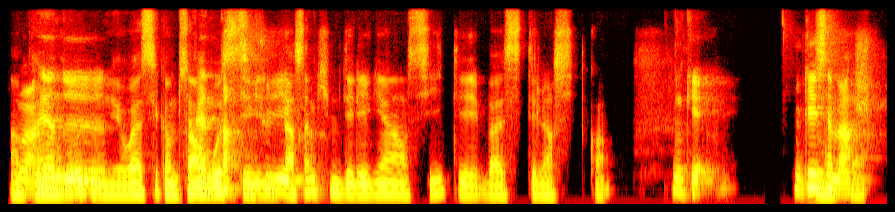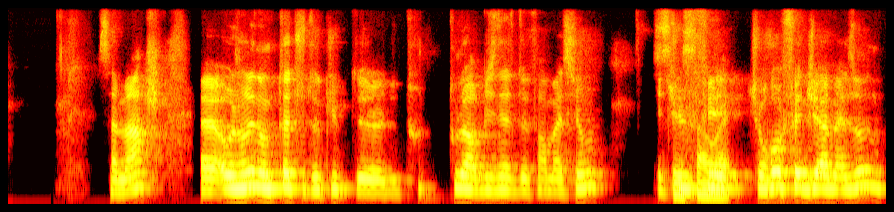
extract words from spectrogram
un peu rien de... ouais, c'est comme ça. En gros, c'était une personne qui me déléguait un site et bah, c'était leur site. Quoi. Ok, ok, ça marche. Ça marche. Euh, aujourd'hui, donc toi, tu t'occupes de, tout, leur business de formation et tu, fais, tu refais du Amazon.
